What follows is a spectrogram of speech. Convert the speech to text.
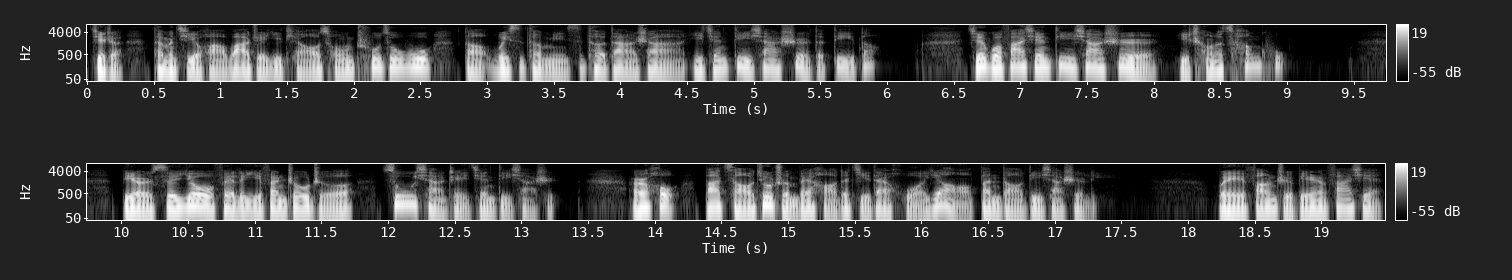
接着，他们计划挖掘一条从出租屋到威斯特敏斯特大厦一间地下室的地道，结果发现地下室已成了仓库。比尔斯又费了一番周折租下这间地下室，而后把早就准备好的几袋火药搬到地下室里，为防止别人发现，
